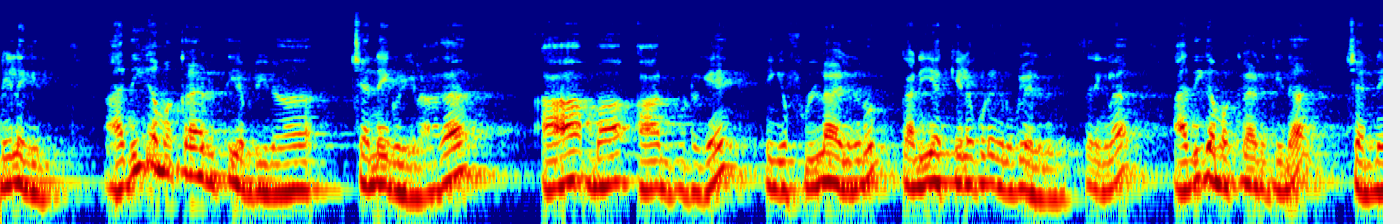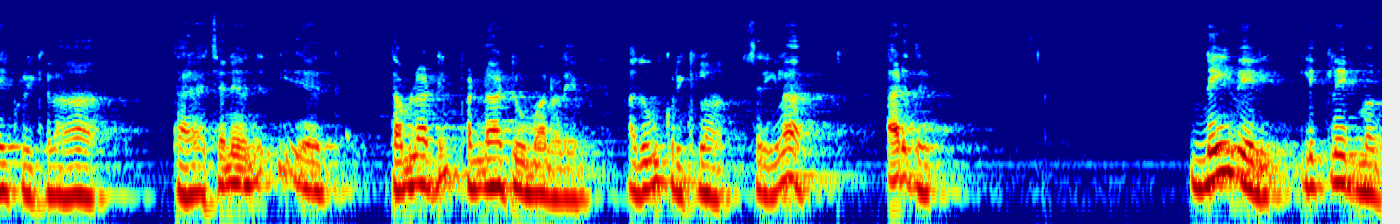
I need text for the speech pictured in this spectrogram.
நீலகிரி. அதிக மக்கள் அடர்த்தி அப்படின்னா சென்னை குறிக்கலாம். அதான் ஆ மா ஆன்னு போட்டிருக்கேன். நீங்கள் ஃபுல்லாக எழுதணும். தனியாக கீழே கூட எங்களுக்குள்ளே எழுதுங்க. சரிங்களா? அதிக மக்கள் அடர்த்தினா சென்னை குறிக்கலாம். த சென்னை வந்து தமிழ்நாட்டின் பன்னாட்டு விமான நிலையம் அதுவும் குறிக்கலாம். சரிங்களா? அடுத்து நெய்வேலி லிக்னைட் மங்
